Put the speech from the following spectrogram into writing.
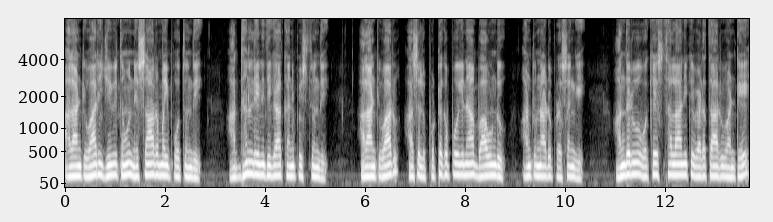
అలాంటి వారి జీవితం నిస్సారమైపోతుంది. అర్థం లేనిదిగా కనిపిస్తుంది. అలాంటి వారు అసలు పుట్టకపోయినా బావుండు అంటున్నాడు ప్రసంగి. అందరూ ఒకే స్థలానికి వెడతారు అంటే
